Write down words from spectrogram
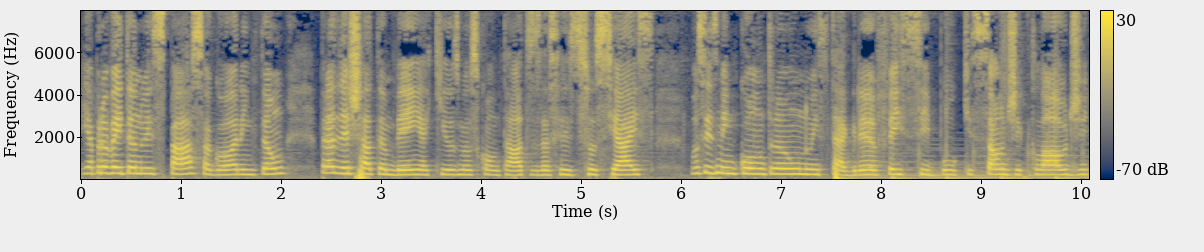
E aproveitando o espaço agora, então, para deixar também aqui os meus contatos das redes sociais, vocês me encontram no Instagram, Facebook, SoundCloud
